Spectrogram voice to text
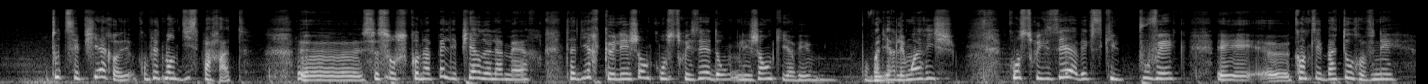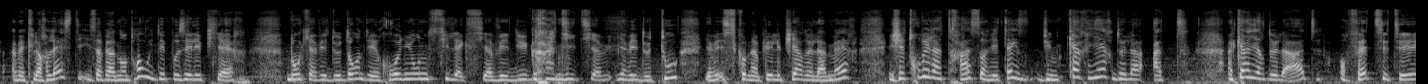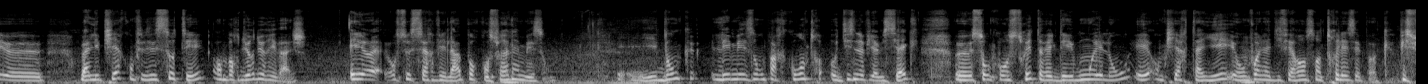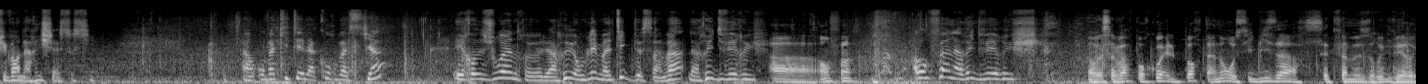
toutes ces pierres euh, complètement disparates. Euh, ce sont ce qu'on appelle les pierres de la mer. C'est-à-dire que les gens construisaient, donc les gens qui avaient, on va dire les moins riches, construisaient avec ce qu'ils pouvaient. Et euh, quand les bateaux revenaient avec leur lest, ils avaient un endroit où ils déposaient les pierres. Donc il y avait dedans des rognons de silex, il y avait du granit, il y avait, de tout. Il y avait ce qu'on appelait les pierres de la mer. Et j'ai trouvé la trace dans les textes d'une carrière de la hâte. La carrière de la hâte, en fait, c'était euh, bah, les pierres qu'on faisait sauter en bordure du rivage. Et euh, on se servait là pour construire les maisons. Et donc, les maisons, par contre, au 19e siècle, euh, sont construites avec des moellons et en pierre taillée, et on voit la différence entre les époques, puis suivant la richesse aussi. Alors, on va quitter la cour Bastien et rejoindre la rue emblématique de Saint-Va, la rue de Verru. Ah, enfin Enfin, la rue de Verru. On va savoir pourquoi elle porte un nom aussi bizarre, cette fameuse rue de Verru.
